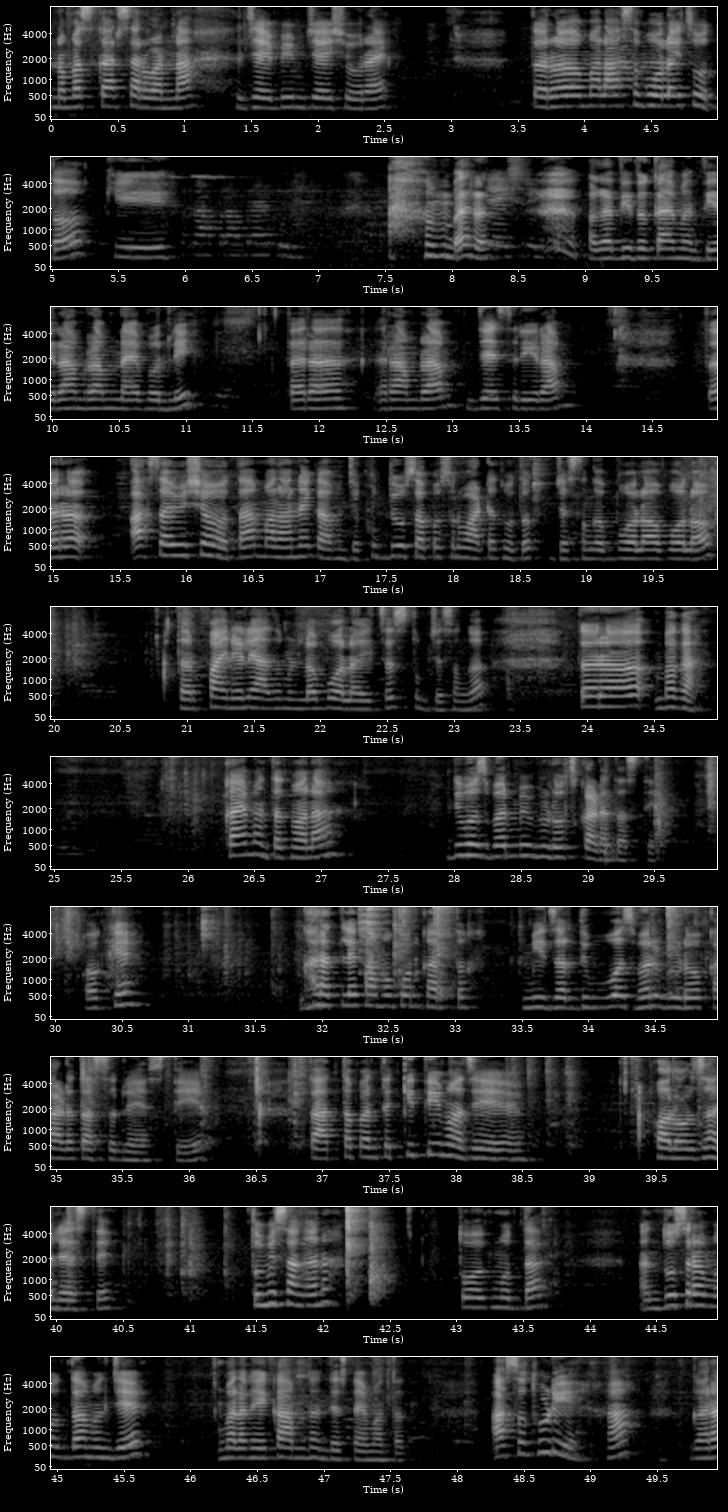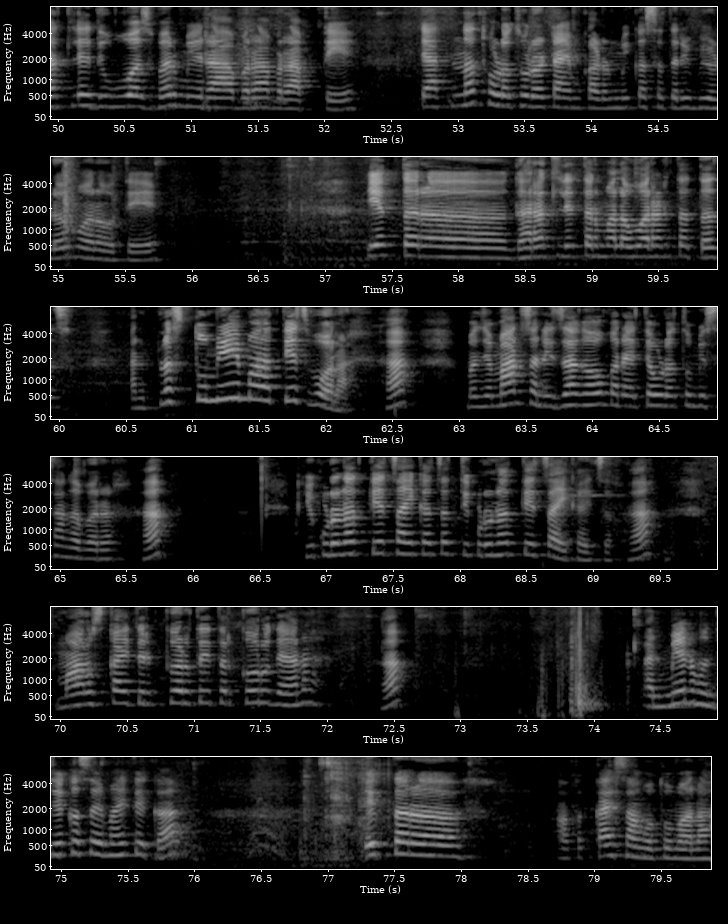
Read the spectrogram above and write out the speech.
नमस्कार सर्वांना. जय भीम जय शिवराय. तर मला असं बोलायचं होतं की बरं. अगं तिथं काय म्हणते राम राम नाही बोलली. तर राम राम जय श्रीराम. तर असा विषय होता. मला नाही का म्हणजे खूप दिवसापासून वाटत होतं तुमच्यासंग बोलावं बोलावं. तर फायनली आज म्हणलं बोलायचंच तुमच्यासंग तर बघा. काय म्हणतात मला? दिवसभर मी व्हिडिओज काढत असते. ओके? घरातले कामं कोण करतं? मी जर दिवसभर व्हिडिओ काढत असले असते तर आत्तापर्यंत किती माझे फॉलोअर झाले असते? तुम्ही सांगा ना. तो एक मुद्दा. आणि दुसरा मुद्दा म्हणजे मला काही कामधंदेच नाही म्हणतात. असं थोडी आहे हां? घरातले दिवसभर मी राब राब राबते. त्यातनं थोडं थोडं टाईम काढून मी कसं तरी व्हिडिओ बनवते. एक तर घरातले तर मला ओरडतातच. आणि प्लस तुम्ही मला तेच बोला हां? म्हणजे माणसाने जागावं का नाही तेवढं तुम्ही सांगा बरं हां? इकडूनच तेच ऐकायचं तिकडूनच तेच ऐकायचं हां? माणूस काहीतरी करते तर करू द्या ना हां? आणि मेन म्हणजे कसं आहे माहिती आहे का? एक तर आता काय सांगू तुम्हाला?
